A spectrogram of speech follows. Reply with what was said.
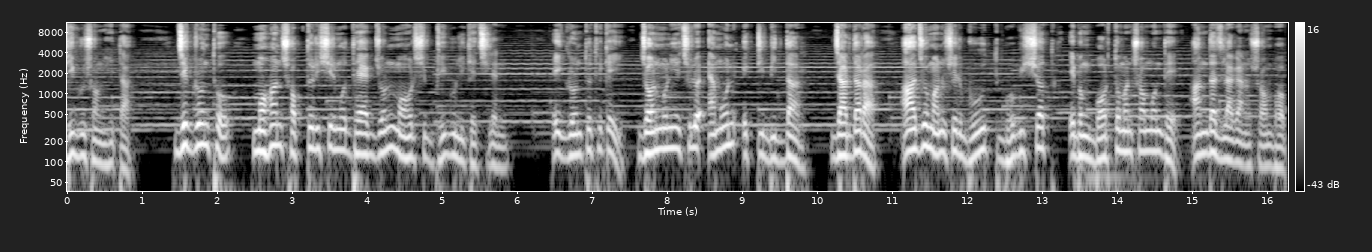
ভৃগু সংহিতা। যে গ্রন্থ মহান সপ্তঋষির মধ্যে একজন মহর্ষি ভৃগু লিখেছিলেন। এই গ্রন্থ থেকেই জন্ম নিয়েছিল এমন একটি বিদ্যার, যার দ্বারা আজও মানুষের ভূত, ভবিষ্যৎ এবং বর্তমান সম্বন্ধে আন্দাজ লাগানো সম্ভব।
